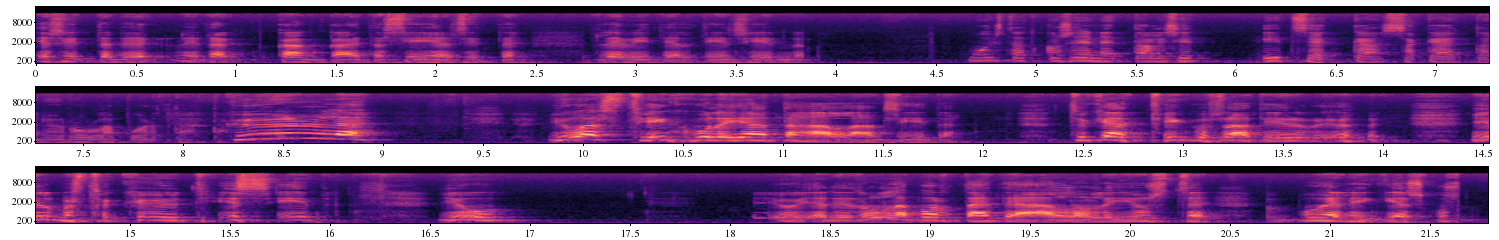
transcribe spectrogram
Ja sitten ni- niitä kankaita siihen sitten leviteltiin siinä. Muistatko sen, että olisit itse kanssa käyttänyt rullaportaita? Kyllä! Juostiin kuule ihan tahallaan siitä. Tykättiin, kun saatiin ilmastokyytiin siitä. Juu. Juu, ja niin rullaportaiden alla oli just se puhelinkeskus.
